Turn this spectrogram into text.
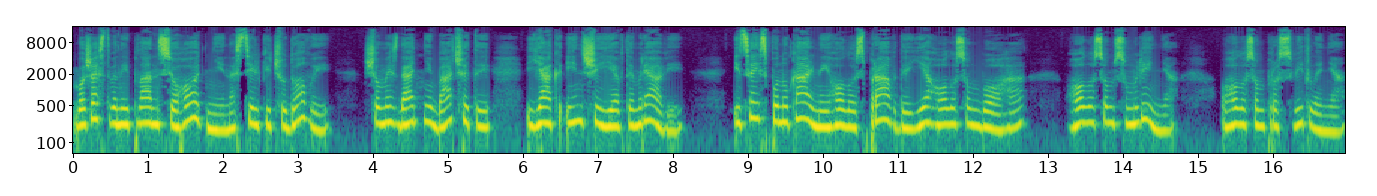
Божественний план сьогодні настільки чудовий, що ми здатні бачити, як інші є в темряві, і цей спонукальний голос правди є голосом Бога, голосом сумління, голосом просвітлення,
